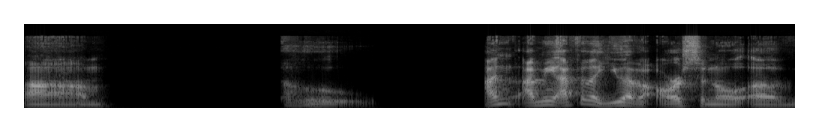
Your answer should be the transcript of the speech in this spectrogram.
Um, oh, I I mean I feel like you have an arsenal of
